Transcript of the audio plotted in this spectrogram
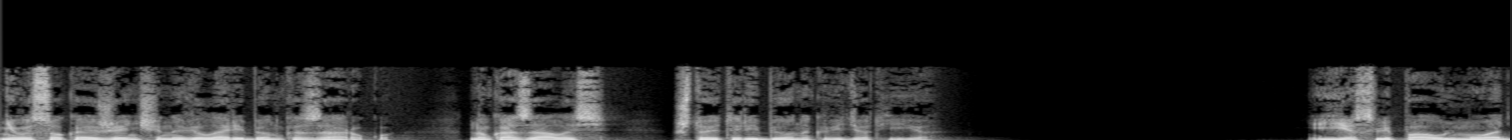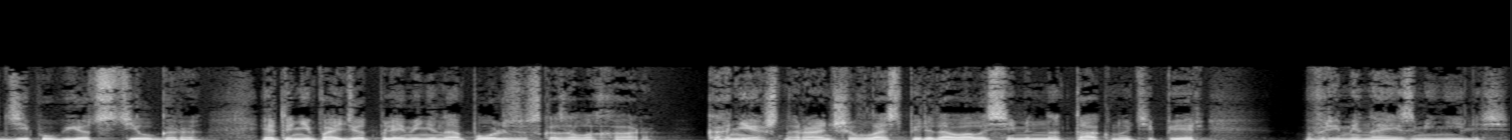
Невысокая женщина вела ребенка за руку, но казалось, что это ребенок ведет ее. «Если Пауль Муаддиб убьет Стилгора, это не пойдет племени на пользу», — сказала Хара. «Конечно, раньше власть передавалась именно так, но теперь времена изменились».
